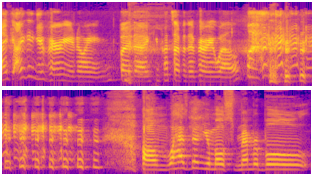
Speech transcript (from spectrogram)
I, I can get very annoying, but uh, he puts up with it very well. um, what has been your most memorable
